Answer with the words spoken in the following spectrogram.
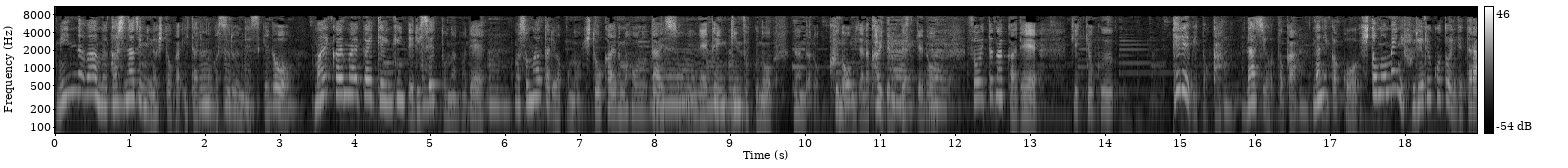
みんなは昔なじみの人がいたりとかするんですけうんどうんうん。毎回毎回転勤ってリセットなので、うんまあ、そのあたりはこの人を変える魔法の第一章にねうん。転勤族のなんだろう苦悩みたいなの書いてるんですけど、はいはい。そういった中で結局テレビとかうんラジオとかうん。何かこう人の目に触れることに出たら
